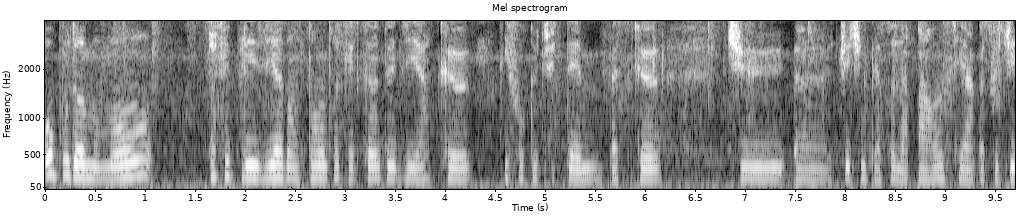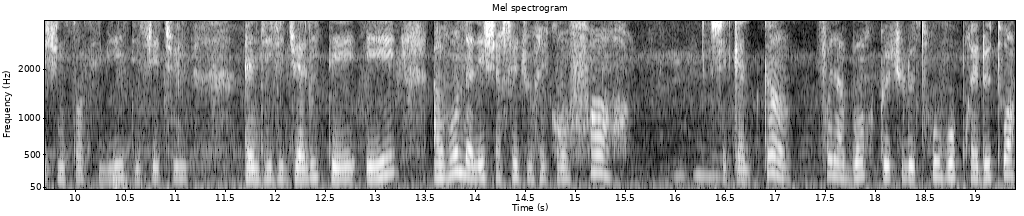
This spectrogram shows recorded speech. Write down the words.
au bout d'un moment, ça fait plaisir d'entendre quelqu'un te dire que il faut que tu t'aimes parce que tu, euh, tu es une personne à part entière, parce que tu es une sensibilité, tu es une individualité. Et avant d'aller chercher du réconfort Mhm. chez quelqu'un, il faut d'abord que tu le trouves auprès de toi.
